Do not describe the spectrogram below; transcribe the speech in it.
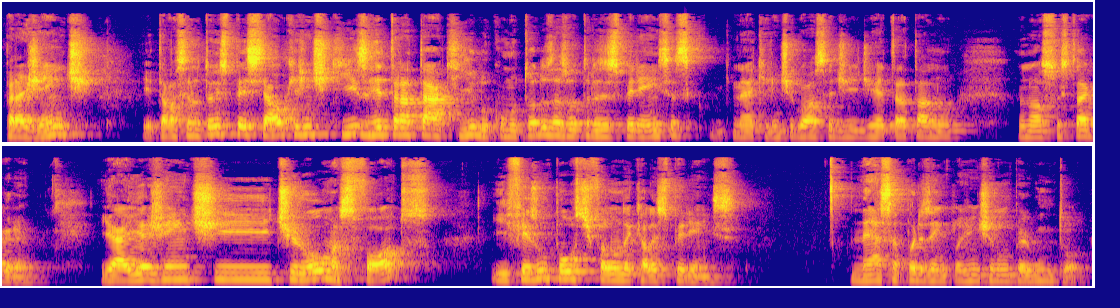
pra gente e estava sendo tão especial que a gente quis retratar aquilo, como todas as outras experiências né, que a gente gosta de, de retratar no, no nosso Instagram. E aí a gente tirou umas fotos e fez um post falando daquela experiência. Nessa, por exemplo, a gente não perguntou.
